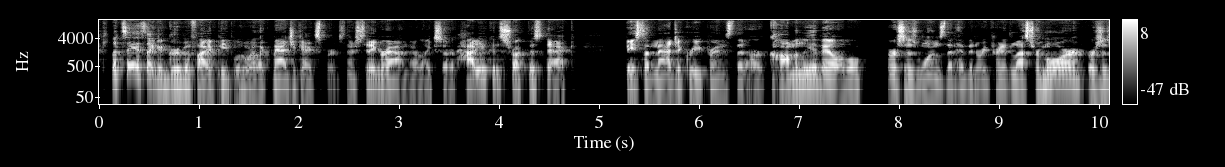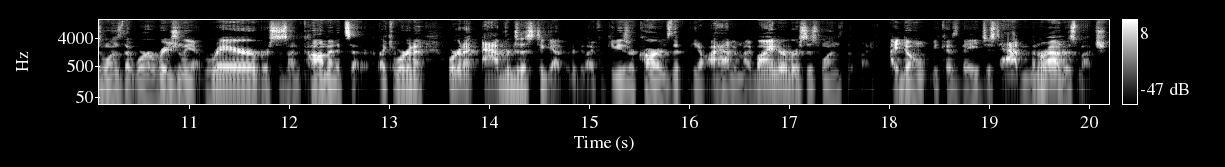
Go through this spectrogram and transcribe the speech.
let's say it's like a group of five people who are like magic experts and they're sitting around they're like sort of how do you construct this deck based on magic reprints that are commonly available versus ones that have been reprinted less or more versus ones that were originally at rare versus uncommon etc like we're gonna we're gonna average this together to be like okay these are cards that you know i have in my binder versus ones that like i don't because they just haven't been around as much.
